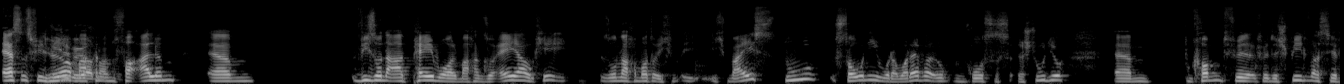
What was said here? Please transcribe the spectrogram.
erstens viel, viel höher, höher machen, machen, und vor allem ähm, wie so eine Art Paywall machen. So, ey, ja, okay, so nach dem Motto, ich, ich weiß, du, Sony oder whatever, irgendein großes äh, Studio, ähm, bekommt für, für das Spiel, was ihr,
